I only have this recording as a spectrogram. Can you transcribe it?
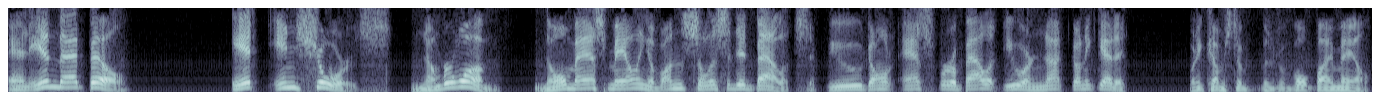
And in that bill, it ensures number one, no mass mailing of unsolicited ballots. If you don't ask for a ballot, you are not going to get it when it comes to vote by mail.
